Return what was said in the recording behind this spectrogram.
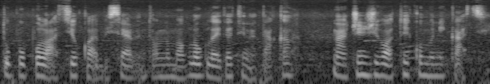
tu populaciju koja bi se eventualno mogla ugledati na takav način života i komunikacije.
